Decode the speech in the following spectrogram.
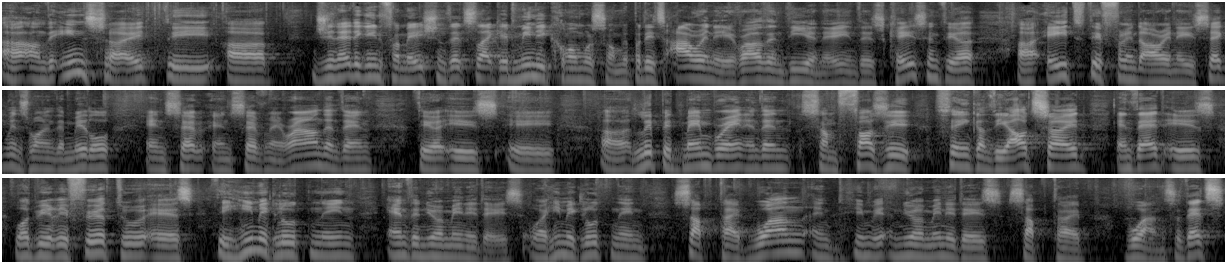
uh, on the inside the uh, genetic information that's like a mini chromosome, but it's RNA rather than DNA in this case. And there are uh, eight different RNA segments, one in the middle and, sev and seven around. And then there is a uh, lipid membrane and then some fuzzy thing on the outside, and that is what we refer to as the hemagglutinin and the neuraminidase, or hemagglutinin subtype 1 and neuraminidase subtype 1. So that's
